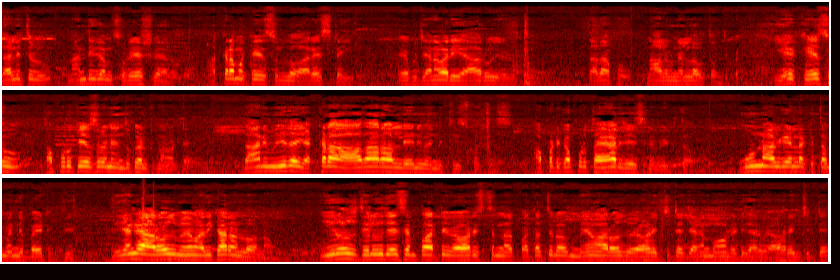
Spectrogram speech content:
దళితుడు నందిగం సురేష్ గారు అక్రమ కేసుల్లో అరెస్ట్ అయ్యి రేపు జనవరి ఆరు ఏడుకు దాదాపు నాలుగు నెలలు అవుతుంది. ఏ కేసు తప్పుడు కేసులని ఎందుకు అంటున్నామంటే దాని మీద ఎక్కడ ఆధారాలు లేనివన్నీ తీసుకొచ్చేసి అప్పటికప్పుడు తయారు చేసిన వీటితో మూడు నాలుగేళ్ళ క్రితం అన్ని బయటకు తీసి నిజంగా ఆ రోజు మేము అధికారంలో ఉన్నాం. ఈ రోజు తెలుగుదేశం పార్టీ వ్యవహరిస్తున్న పద్ధతిలో మేము ఆ రోజు వ్యవహరించింటే జగన్మోహన్ రెడ్డి గారు వ్యవహరించింటే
